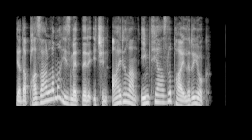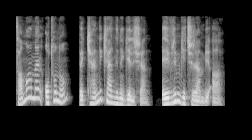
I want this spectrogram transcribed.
ya da pazarlama hizmetleri için ayrılan imtiyazlı payları yok. Tamamen otonom ve kendi kendine gelişen, evrim geçiren bir ağ.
